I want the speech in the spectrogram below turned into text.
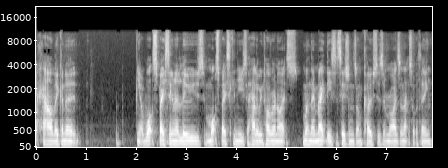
how they're going to, you know, what space they're going to lose and what space they can use for Halloween Horror Nights when they make these decisions on coasters and rides and that sort of thing.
